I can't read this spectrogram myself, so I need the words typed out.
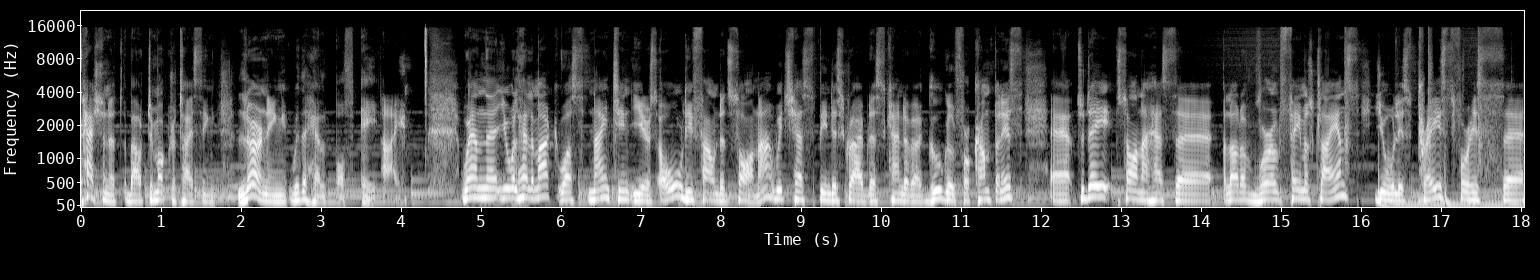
passionate about democratizing learning with the help of AI. When uh, Joel Hellermark was 19 years old, he founded Sana, which has been described as kind of a Google for companies. Uh, today, Sana has uh, a lot of world famous clients. Joel is praised for his uh,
